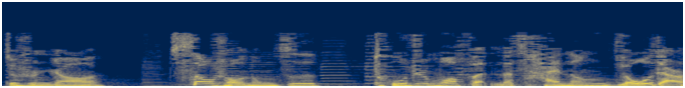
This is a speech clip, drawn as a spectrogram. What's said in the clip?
就是你知道，搔首弄姿、涂脂抹粉的，才能有点。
